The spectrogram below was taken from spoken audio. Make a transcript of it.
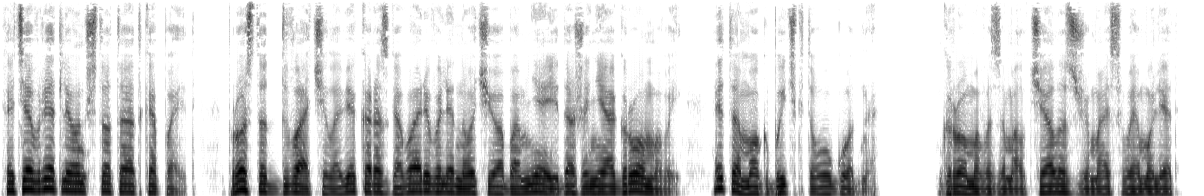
Хотя вряд ли он что-то откопает. Просто два человека разговаривали ночью обо мне, и даже не о Громовой. Это мог быть кто угодно. Громова замолчала, сжимая свой амулет,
